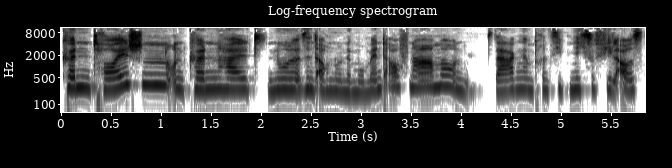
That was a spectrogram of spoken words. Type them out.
können täuschen und können halt nur, sind auch nur eine Momentaufnahme und sagen im Prinzip nicht so viel aus,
